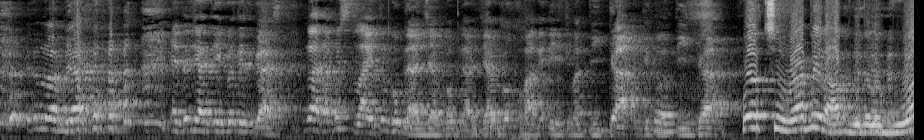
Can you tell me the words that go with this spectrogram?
itu luar biasa. itu jangan diikutin guys. Enggak, tapi setelah itu gua belajar, gua belajar, gua kemarin jadi cuma tiga gitu, tiga. Well, to wrap it up gitu loh, gua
